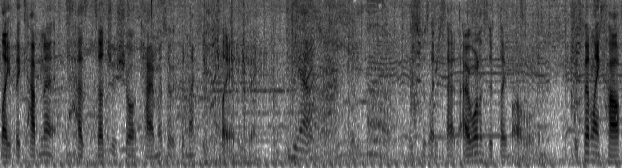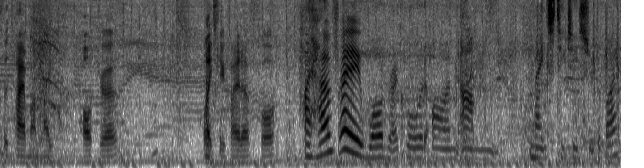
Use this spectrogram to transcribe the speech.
like the cabinet has such a short timer, so we couldn't actually play anything. yeah, Which was like sad. I wanted to play Marvel. We spent like half the time on like Ultra, like Street Fighter 4. I have a world record on um, Manx TT Superbike.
